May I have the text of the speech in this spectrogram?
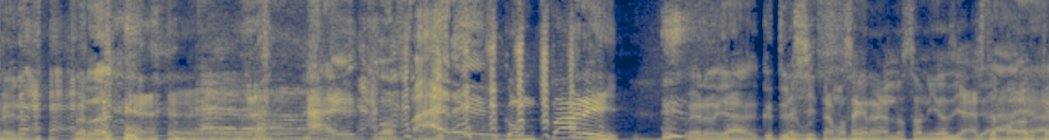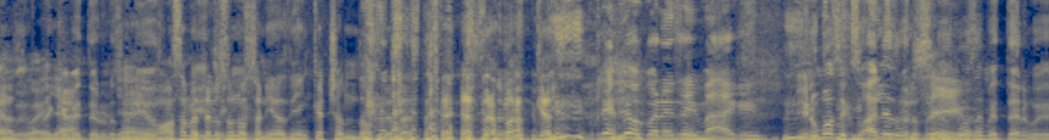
Bueno, ¿verdad? Ay, compadre. Compare. Bueno, ya, continuemos. Necesitamos agregar los sonidos ya a este Ya, podcast, pues, güey. Hay que meter unos sonidos Vamos a meterles unos sonidos bien cachondotes a este, a este podcast. Qué loco con esa imagen. Bien homosexuales, güey. Los Sí, sonidos que vas a meter, güey.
